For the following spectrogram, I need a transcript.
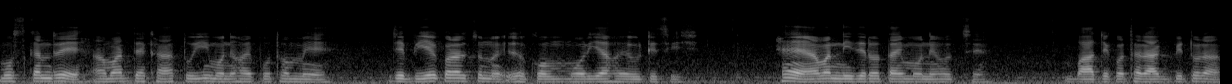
মুস্কান রে, আমার দেখা তুই মনে হয় প্রথম মেয়ে। যে বিয়ে করার জন্য এরকম মরিয়া হয়ে উঠেছিস। হ্যাঁ আমার নিজেরও তাই মনে হচ্ছে। বাজে কথা রাখবি তোরা?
